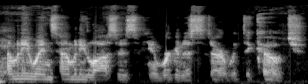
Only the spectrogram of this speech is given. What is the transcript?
How many wins? How many losses? And we're going to start with the coach.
